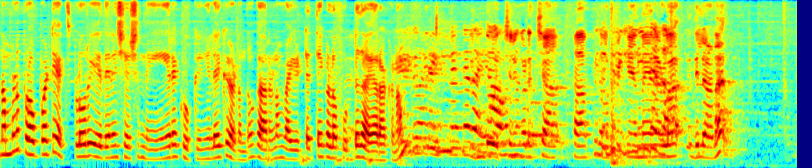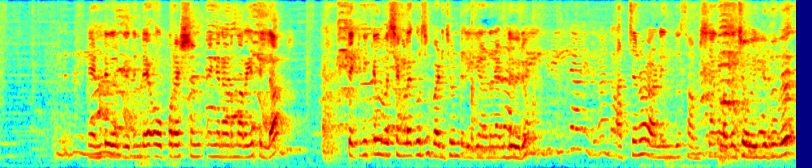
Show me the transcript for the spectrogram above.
നമ്മൾ പ്രോപ്പർട്ടി എക്സ്പ്ലോർ ചെയ്തതിന് ശേഷം നേരെ കുക്കിങ്ങിലേക്ക് കടന്നു. കാരണം വൈകിട്ടത്തേക്കുള്ള ഫുഡ് തയ്യാറാക്കണം. കാപ്പി ഇതിലാണ്. രണ്ടുപേർക്ക് ഇതിന്റെ ഓപ്പറേഷൻ എങ്ങനെയാണെന്ന് അറിയത്തില്ല. ടെക്നിക്കൽ വശങ്ങളെ കുറിച്ച് പഠിച്ചുകൊണ്ടിരിക്കുകയാണ് രണ്ടുപേരും. അച്ഛനോടാണ് ഇന്ദു സംശയങ്ങളൊക്കെ ചോദിക്കുന്നത്.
